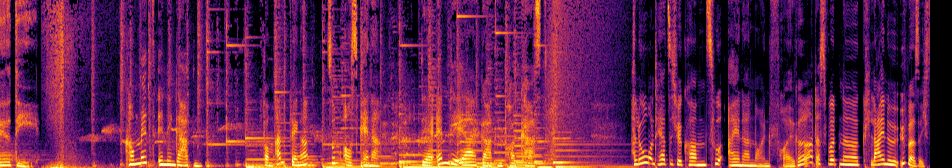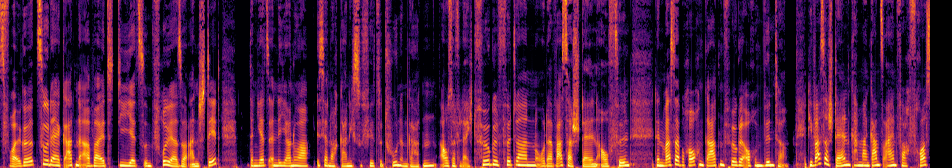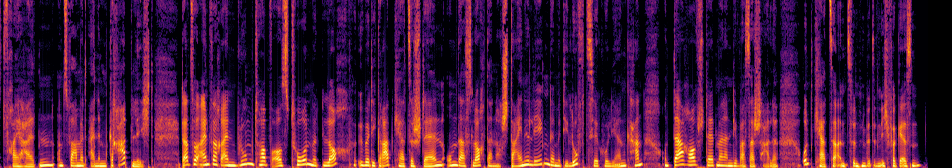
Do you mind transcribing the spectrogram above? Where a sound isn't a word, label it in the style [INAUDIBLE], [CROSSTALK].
ARD. Komm mit in den Garten. Vom Anfänger zum Auskenner. Der MDR Garten Podcast. Hallo und herzlich willkommen zu einer neuen Folge. Das wird eine kleine Übersichtsfolge zu der Gartenarbeit, die jetzt im Frühjahr so ansteht. Denn jetzt Ende Januar ist ja noch gar nicht so viel zu tun im Garten, außer vielleicht Vögel füttern oder Wasserstellen auffüllen. Denn Wasser brauchen Gartenvögel auch im Winter. Die Wasserstellen kann man ganz einfach frostfrei halten, und zwar mit einem Grablicht. Dazu einfach einen Blumentopf aus Ton mit Loch über die Grabkerze stellen, um das Loch dann noch Steine legen, damit die Luft zirkulieren kann. Und darauf stellt man dann die Wasserschale. Und Kerze anzünden bitte nicht vergessen.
